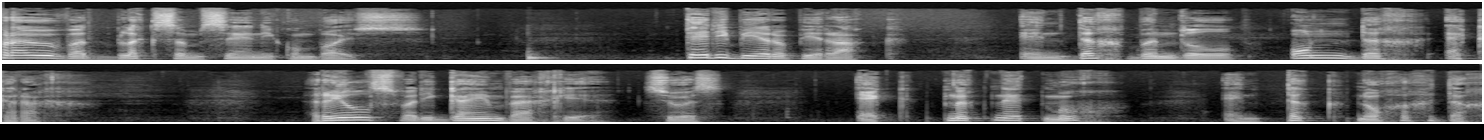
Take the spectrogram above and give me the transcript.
Vrou wat bliksem sê in die kombuis. Teddybeer op die rak en digbundel ondig ekkerig. Reels wat die game weggee, soos ek knik net moeg en tik nog 'n gedig.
